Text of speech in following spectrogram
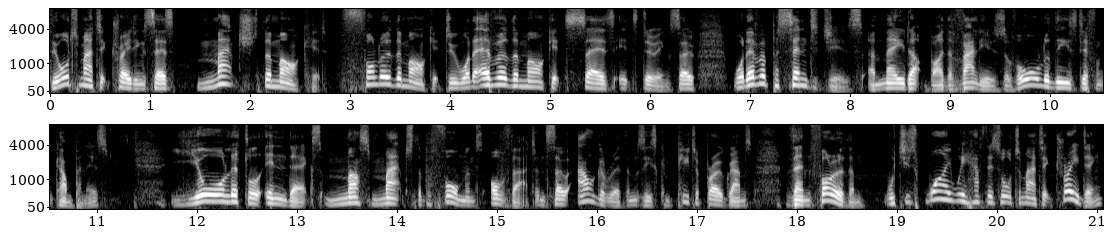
the automatic trading says match the market, follow the market, do whatever the market says it's doing. So, whatever percentages are made up by the values of all of these different companies, your little index must match the performance of that. And so, algorithms, these computer programs, then follow them which is why we have this automatic trading,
